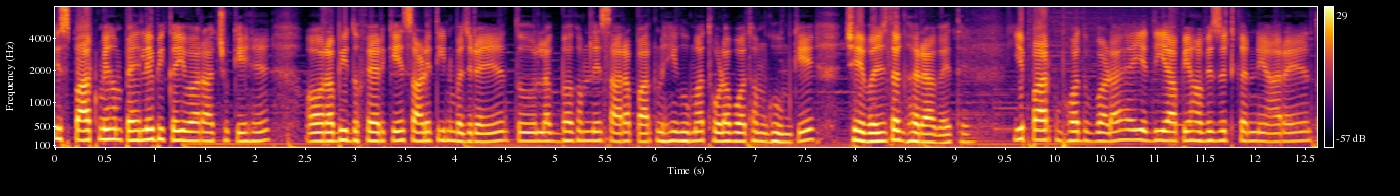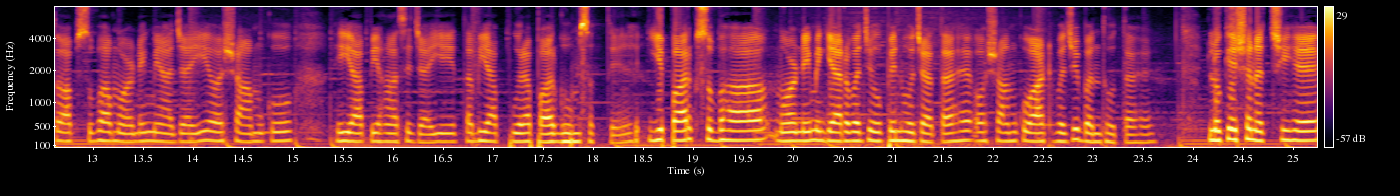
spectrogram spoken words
इस पार्क में हम पहले भी कई बार आ चुके हैं और अभी दोपहर के साढ़े तीन बज रहे हैं तो लगभग हमने सारा पार्क नहीं घूमा, थोड़ा बहुत हम घूम के छः बजे तक घर आ गए थे। ये पार्क बहुत बड़ा है। यदि आप यहाँ विज़िट करने आ रहे हैं तो आप सुबह मॉर्निंग में आ जाइए और शाम को ही आप यहाँ से जाइए, तभी आप पूरा पार्क घूम सकते हैं। ये पार्क सुबह मॉर्निंग में 11 बजे ओपन हो जाता है और शाम को 8 बजे बंद होता है। लोकेशन अच्छी है,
